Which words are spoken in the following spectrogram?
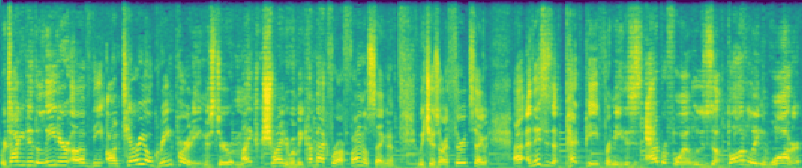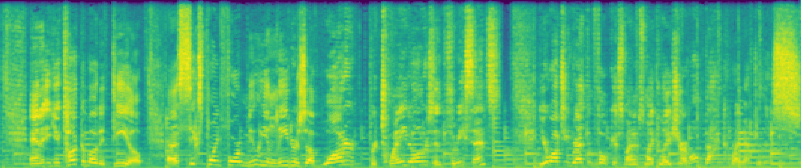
We're talking to the leader of the Ontario Green Party, Mr. Mike Schreiner, when we come back for our final segment, which is our third segment. Uh, and this is a pet peeve for me. This is Aberfoyle, who's uh, bottling water. And you talk about a deal, uh, 6.4 million liters of water for $20.03. You're watching Brampton Focus. My name is Michael A. Charbon. Back right after this.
